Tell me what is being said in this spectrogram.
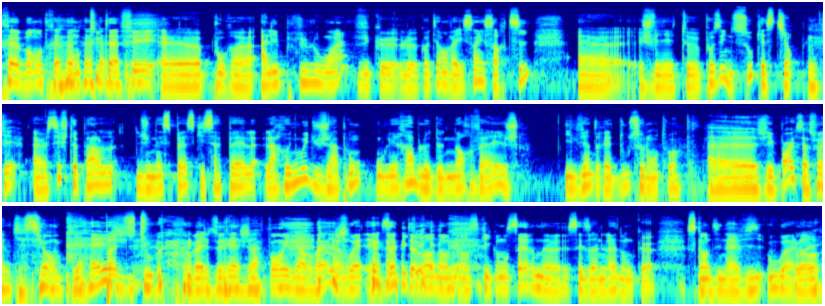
Très bon, très bon, tout à fait. Euh, pour euh, aller plus loin, vu que le côté envahissant est sorti, euh, je vais te poser une sous-question. Si je te parle d'une espèce qui s'appelle la renouée du Japon ou l'érable de Norvège, il viendrait d'où selon toi? Euh, J'ai peur que ça soit une question piège. Pas du tout. ben, je dirais Japon et Norvège. ouais, exactement. Donc, en ce qui concerne euh, ces zones-là, donc euh, Scandinavie ou alors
